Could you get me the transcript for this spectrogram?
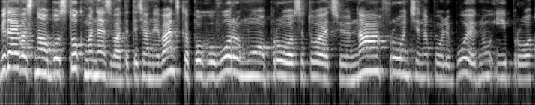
Вітаю вас на обосток. Мене звати Тетяна Іванська. Поговоримо про ситуацію на фронті на полі бою. Ну і про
